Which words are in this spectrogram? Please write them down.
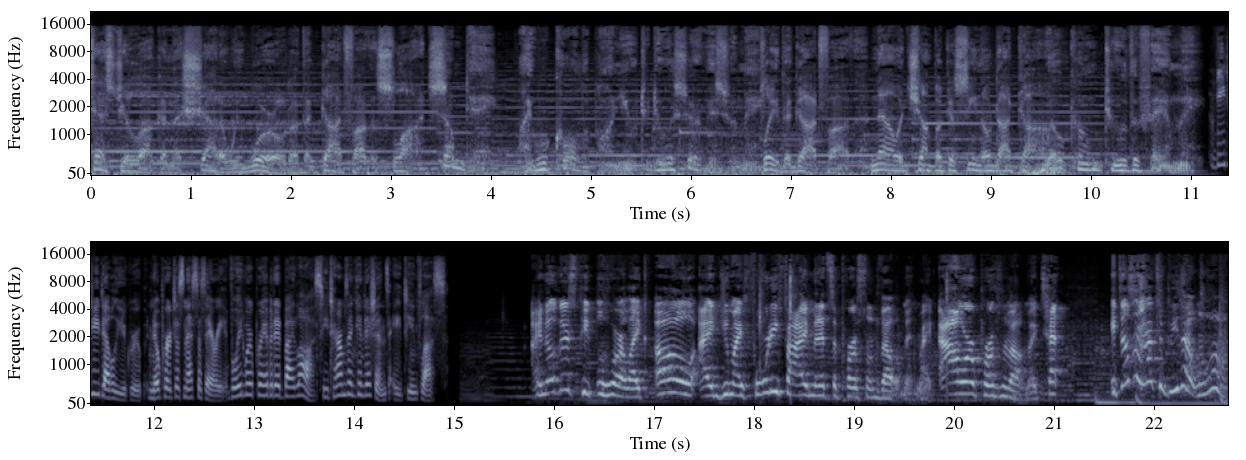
Test your luck in the shadowy world of The Godfather slot. Someday, I will call upon you to do a service for me. Play The Godfather now at ChumbaCasino.com. Welcome to the family. VGW Group. No purchase necessary. Void where prohibited by law. See terms and conditions. 18 plus. I know there's people who are like, oh, I do my 45 minutes of personal development, my hour personal development, my 10. It doesn't have to be that long.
